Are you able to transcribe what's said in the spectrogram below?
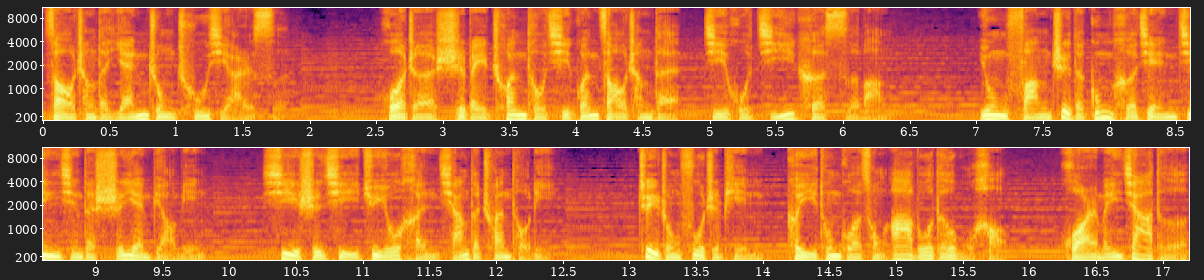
造成的严重出血而死。或者是被穿透器官造成的几乎即刻死亡。用仿制的弓和箭进行的实验表明，细石器具有很强的穿透力。这种复制品可以通过从阿罗德五号、霍尔梅加德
